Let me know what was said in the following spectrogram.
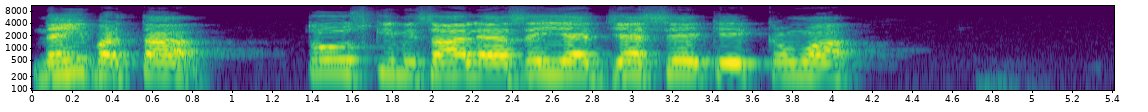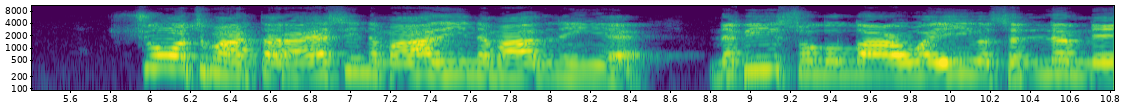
نہیں برتا تو اس کی مثال ایسے ہی ہے جیسے کہ کنواں چونچ مارتا رہا ایسی نماز ہی نماز نہیں ہے۔ نبی صلی اللہ علیہ وسلم نے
